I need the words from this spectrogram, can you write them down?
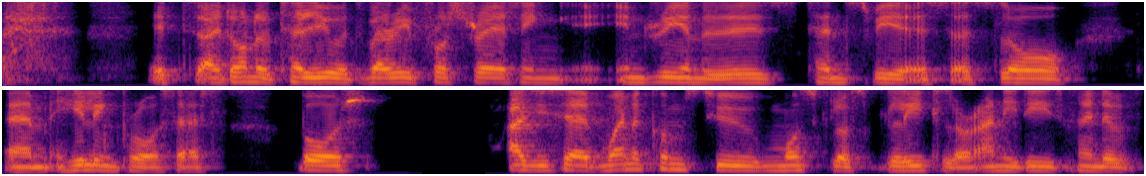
it's I don't know tell you it's very frustrating injury and it is tends to be a, a slow um, healing process. But as you said, when it comes to musculoskeletal or any of these kind of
